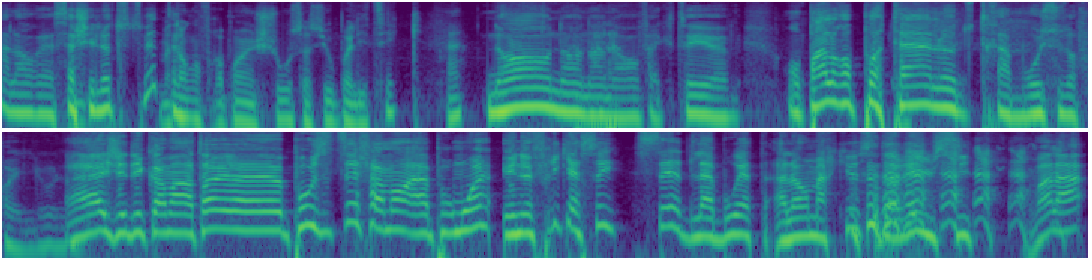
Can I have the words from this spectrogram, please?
Alors, euh, sachez-le tout de suite. Mettons qu'on fera pas un show sociopolitique. Hein? Non, non, non, non. Fait que, euh, on parlera pas tant là, du tramway, ces affaires-là. là. Ah, J'ai des commentaires euh, positifs à mon- à- pour moi. Une fricassée, c'est de la boîte. Alors, Marcus, t'as réussi. Voilà.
